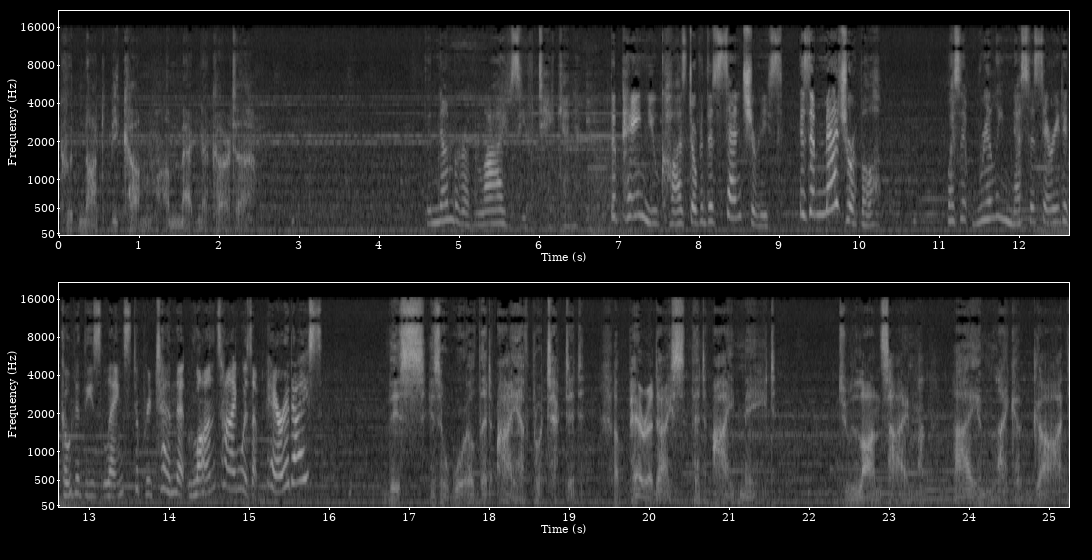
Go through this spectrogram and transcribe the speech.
could not become a Magna Carta. The number of lives you've taken, the pain you caused over the centuries, is immeasurable. Was it really necessary to go to these lengths to pretend that Lanzheim was a paradise? This is a world that I have protected. A paradise that I made. To Lanzheim, I am like a god.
